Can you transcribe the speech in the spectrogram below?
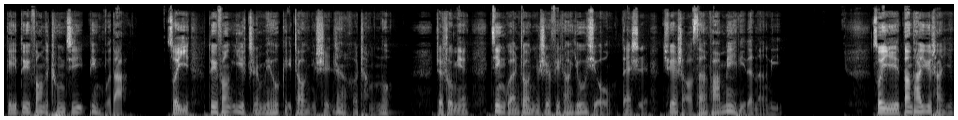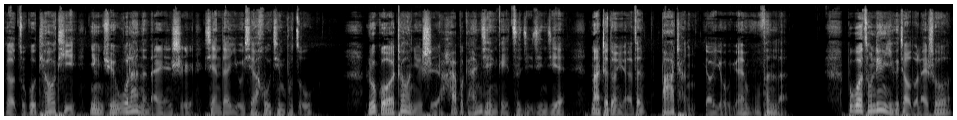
给对方的冲击并不大。所以，对方一直没有给赵女士任何承诺，这说明尽管赵女士非常优秀，但是缺少散发魅力的能力。所以，当她遇上一个足够挑剔、宁缺毋滥的男人时，显得有些后劲不足。如果赵女士还不赶紧给自己进阶，那这段缘分八成要有缘无分了。不过，从另一个角度来说，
